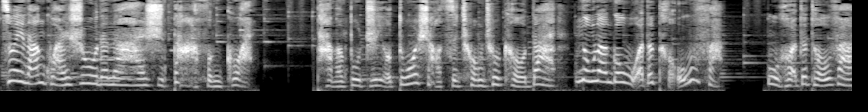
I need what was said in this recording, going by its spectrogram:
最难管束的呢，是大风怪。他们不知有多少次冲出口袋，弄乱过我的头发。我的头发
